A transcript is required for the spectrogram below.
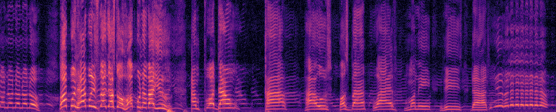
no, no, no, no, no. Open heaven is not just to open over you and pour down car, house, husband, wife, money, this, that. No, no, no, no, no, no, no, no.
